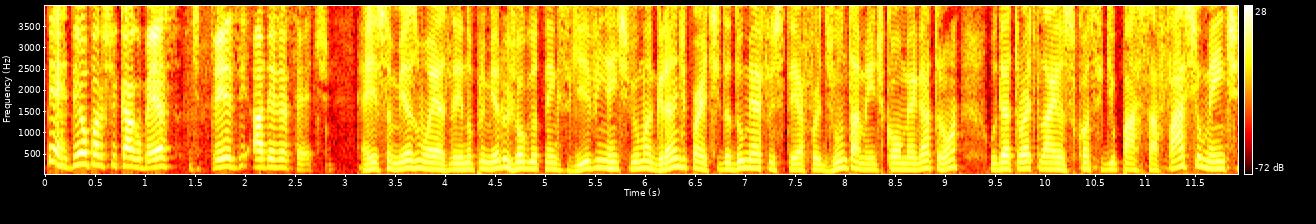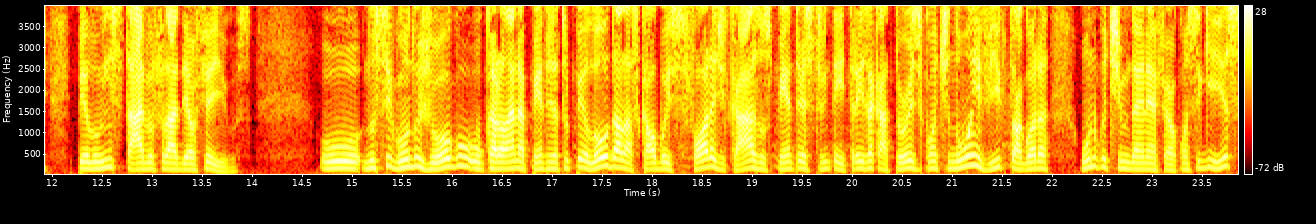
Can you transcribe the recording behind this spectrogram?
perdeu para o Chicago Bears de 13 a 17. É isso mesmo, Wesley. No primeiro jogo do Thanksgiving, a gente viu uma grande partida do Matthew Stafford juntamente com o Megatron. O Detroit Lions conseguiu passar facilmente pelo instável Philadelphia Eagles. O, no segundo jogo, o Carolina Panthers atropelou o Dallas Cowboys fora de casa. Os Panthers 33 a 14 continuam invicto. Agora, o único time da NFL a conseguir isso.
